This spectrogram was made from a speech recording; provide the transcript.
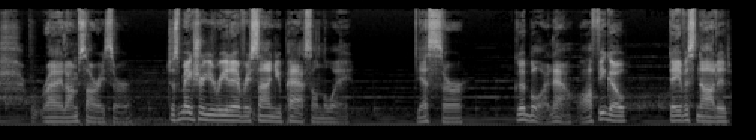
right, I'm sorry, sir. Just make sure you read every sign you pass on the way. Yes, sir. Good boy. Now, off you go. Davis nodded,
